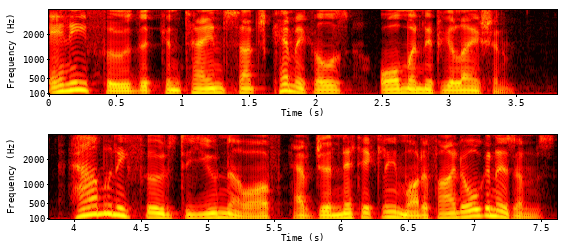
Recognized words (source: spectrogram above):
any food that contains such chemicals or manipulation. How many foods do you know of have genetically modified organisms?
